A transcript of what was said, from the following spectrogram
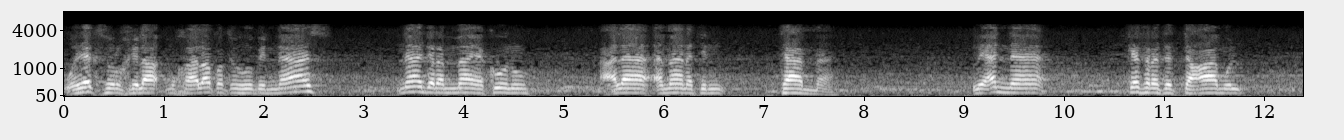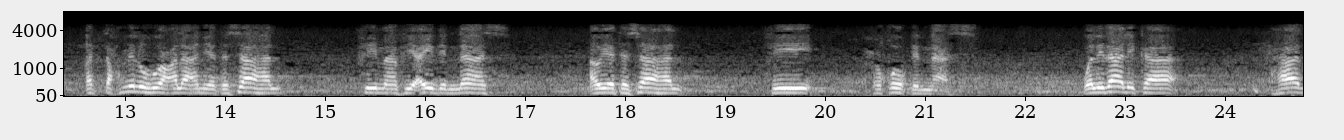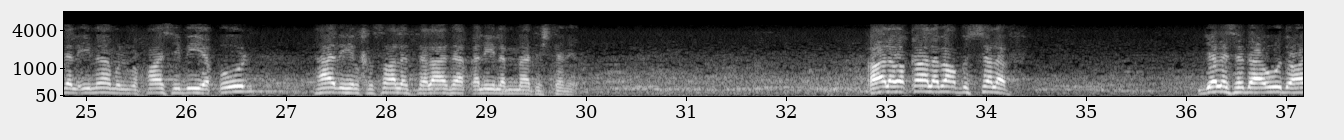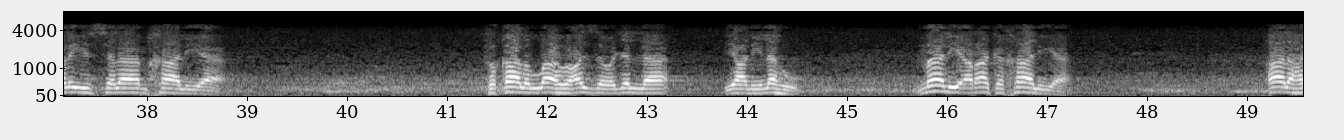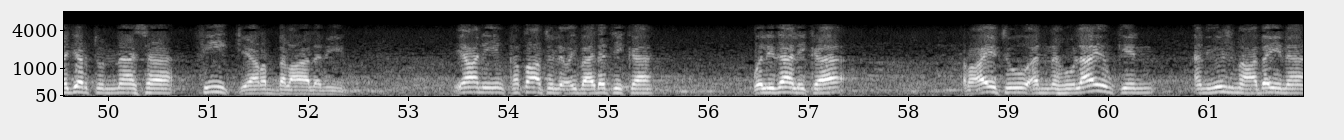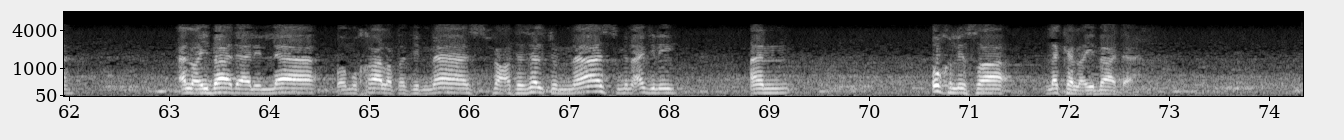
ويكثر مخالطته بالناس نادرا ما يكون على أمانة تامة. لأن كثرة التعامل قد تحمله على أن يتساهل فيما في أيدي الناس أو يتساهل في حقوق الناس. ولذلك هذا الإمام المحاسبي يقول هذه الخصال الثلاثة قليلا ما تجتمع. قال وقال بعض السلف جلس داود عليه السلام خاليا. فقال الله عز وجل يعني له ما لي أراك خاليا. قال هجرت الناس فيك يا رب العالمين. يعني انقطعت لعبادتك ولذلك رأيت أنه لا يمكن أن يجمع بين العبادة لله ومخالطة الناس فاعتزلت الناس من أجل أن أخلص لك العبادة.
